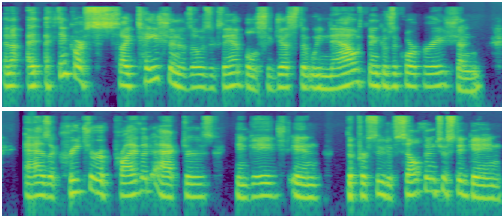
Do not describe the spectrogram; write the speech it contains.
and I, I think our citation of those examples suggests that we now think of the corporation as a creature of private actors engaged in the pursuit of self interested gain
